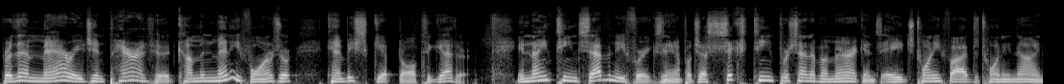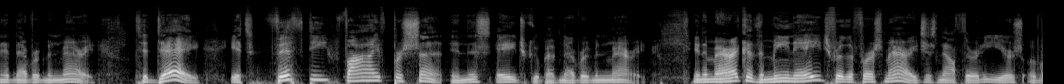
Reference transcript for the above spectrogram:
For them, marriage and parenthood come in many forms or can be skipped altogether. In 1970, for example, just 16% of Americans aged 25 to 29 had never been married. Today, it's 55% in this age group have never been married. In America, the mean age for the first marriage is now 30 years of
